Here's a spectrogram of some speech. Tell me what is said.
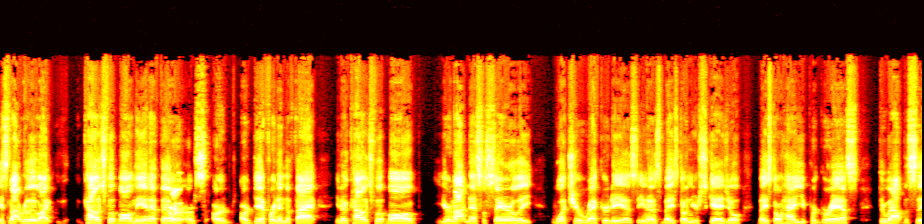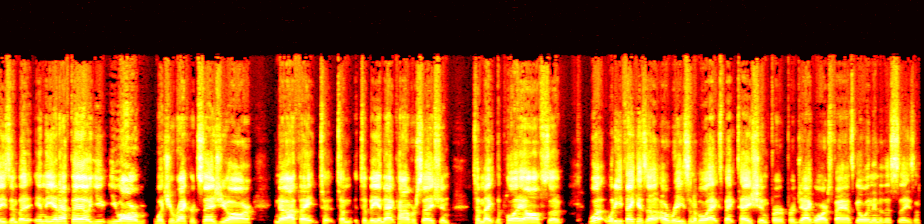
it's not really like college football and the NFL yeah. are, are are different in the fact you know college football you're not necessarily what your record is. You know, it's based on your schedule, based on how you progress throughout the season. But in the NFL, you you are what your record says you are. You know, I think to to to be in that conversation to make the playoffs. So what what do you think is a, a reasonable expectation for for Jaguars fans going into this season?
